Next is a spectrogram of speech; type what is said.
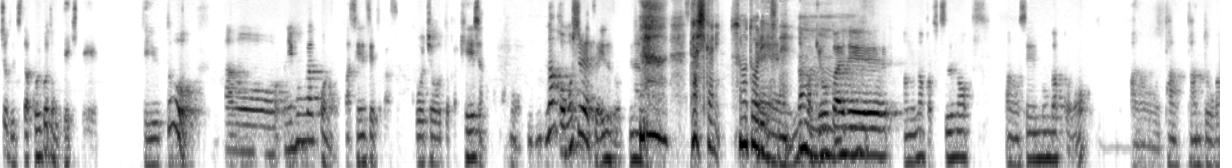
ちょっと実はこういうこともできてっていうとあの日本学校の、まあ、先生とか校長とか経営者の方もなんか面白いやつがいるぞってなる。確かに。その通りですね、えー、なんか業界で、あのなんか普通のあの専門学校のあの担担当が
